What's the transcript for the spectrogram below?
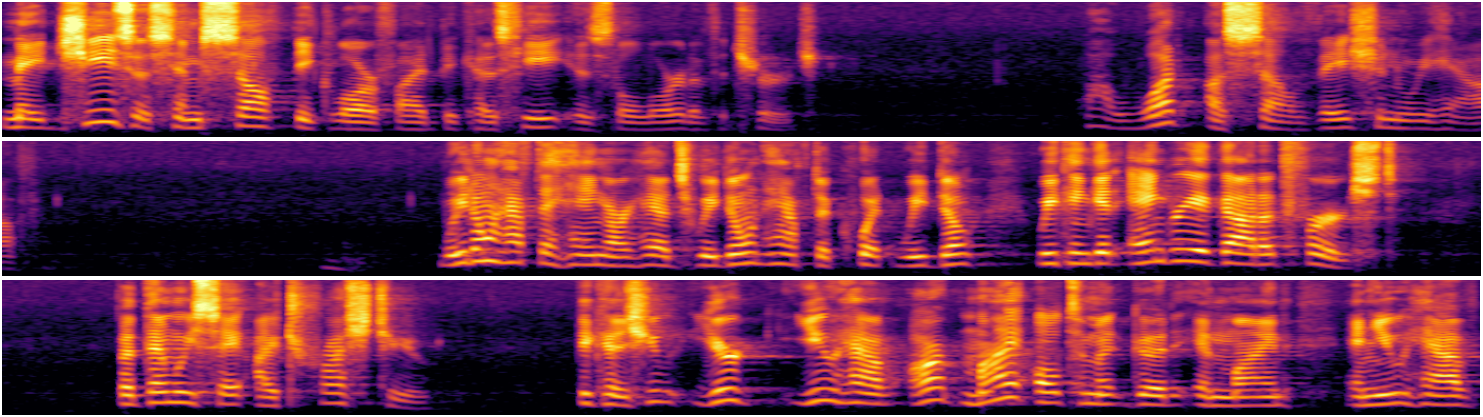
May Jesus himself be glorified because he is the Lord of the church. Wow, what a salvation we have. We don't have to hang our heads. We don't have to quit. We, don't, we can get angry at God at first, but then we say, I trust you because you, you're, you have our, my ultimate good in mind, and you have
